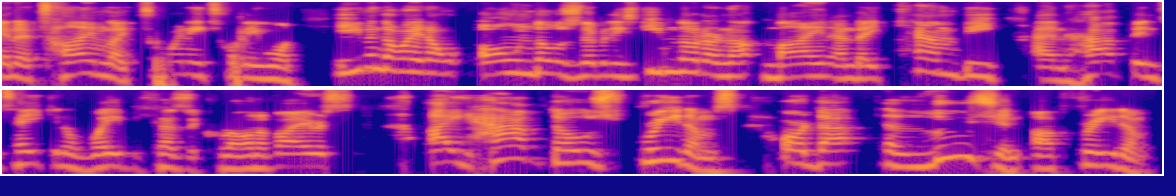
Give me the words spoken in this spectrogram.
in a time like 2021, even though I don't own those liberties, even though they're not mine and they can be and have been taken away because of coronavirus. I have those freedoms or that illusion of freedom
